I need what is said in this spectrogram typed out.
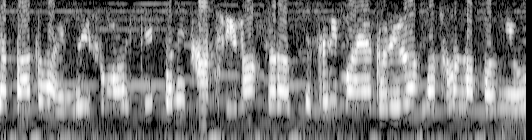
या बाटोमा हिँड्दैछु मलाई केही पनि थाहा थिएन। तर यसरी माया गरेर नछोड्न पर्ने हो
